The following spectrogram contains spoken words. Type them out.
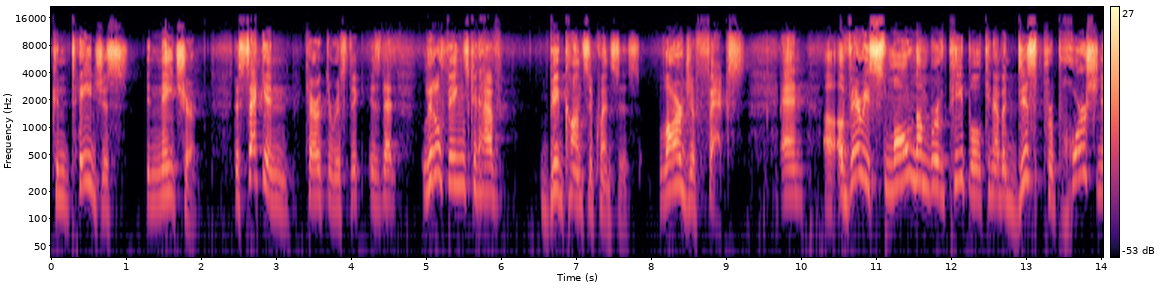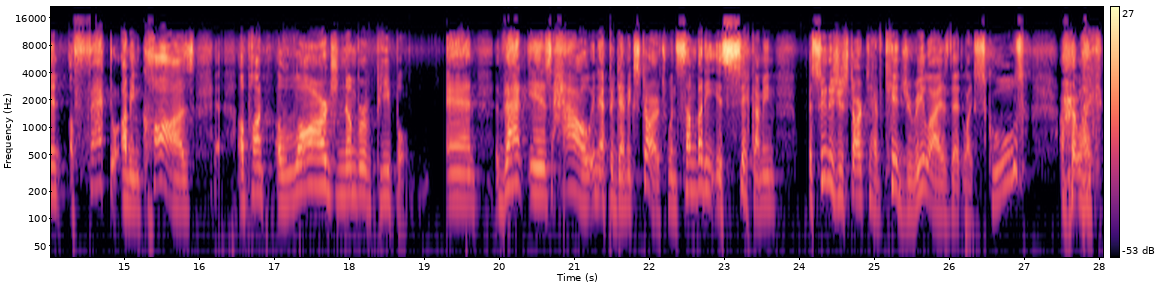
contagious in nature. The second characteristic is that little things can have big consequences, large effects. And uh, a very small number of people can have a disproportionate effect, or I mean, cause upon a large number of people. And that is how an epidemic starts. When somebody is sick, I mean, as soon as you start to have kids, you realize that, like, schools are like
